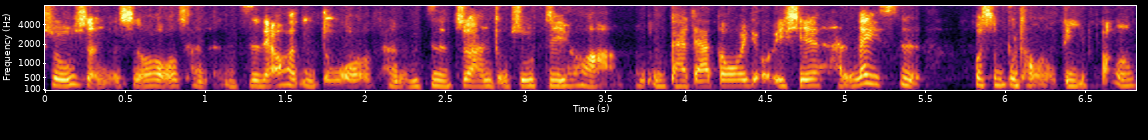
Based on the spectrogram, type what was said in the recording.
书审的时候，可能资料很多，可能自传、读书计划，大家都有一些很类似或是不同的地方。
